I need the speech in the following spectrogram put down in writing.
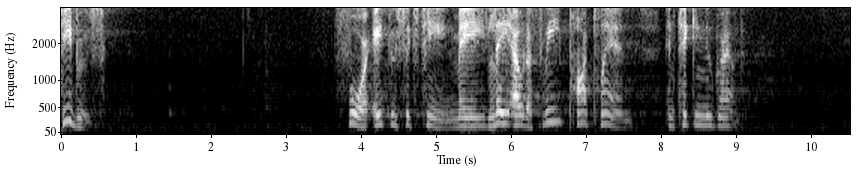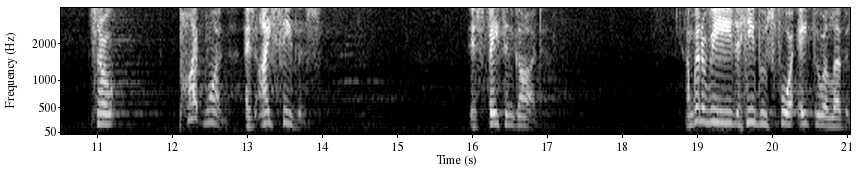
Hebrews 4 8 through 16 may lay out a three part plan in taking new ground. So, part one, as I see this, is faith in God. I'm going to read Hebrews 4 8 through 11.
